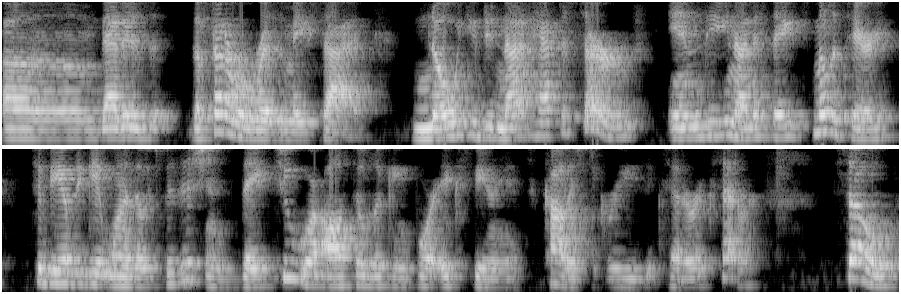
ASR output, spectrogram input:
Um, that is the federal resume side. No, you do not have to serve in the United States military to be able to get one of those positions. They too are also looking for experience, college degrees, etc., etc. So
